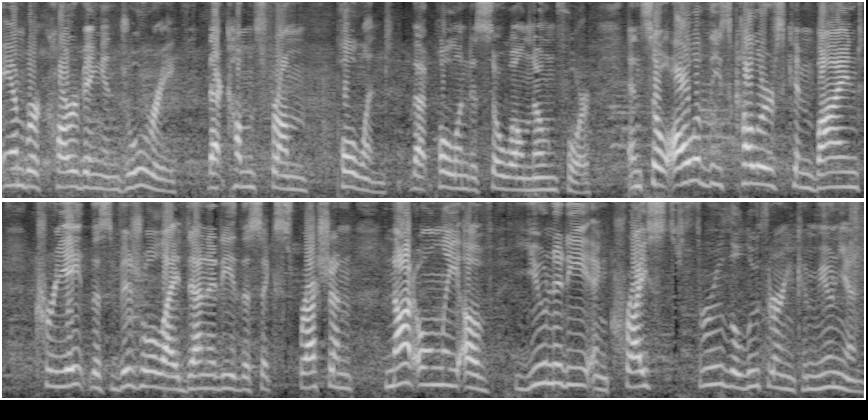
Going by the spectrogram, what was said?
amber carving and jewelry that comes from Poland, that Poland is so well known for. And so all of these colors combined create this visual identity, this expression not only of unity in Christ through the Lutheran communion,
